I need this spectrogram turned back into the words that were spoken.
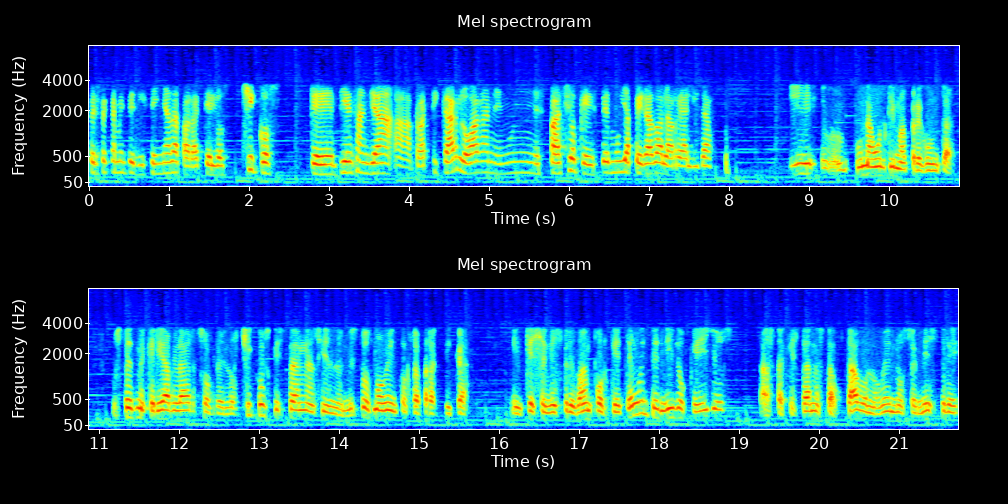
perfectamente diseñada para que los chicos que empiezan ya a practicar lo hagan en un espacio que esté muy apegado a la realidad. Y uh, una última pregunta. Usted me quería hablar sobre los chicos que están haciendo en estos momentos la práctica en qué semestre van, porque tengo entendido que ellos hasta que están hasta octavo, noveno semestre,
